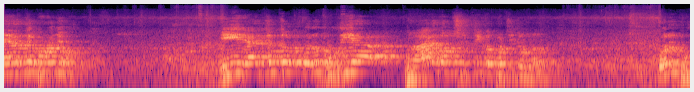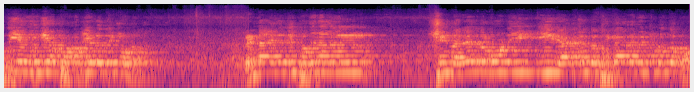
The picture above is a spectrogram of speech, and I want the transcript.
നേരത്തെ പറഞ്ഞു ഈ രാജ്യത്ത് ഒരു പുതിയ ഭാരതം സൃഷ്ടിക്കപ്പെട്ടിട്ടുണ്ട്. ഒരു പുതിയ ഇന്ത്യ പറഞ്ഞെടുത്തിട്ടുണ്ട് രണ്ടായിരത്തി പതിനാലിൽ ശ്രീ നരേന്ദ്രമോദി ഈ രാജ്യത്ത് അധികാരം ഏറ്റെടുത്തപ്പോ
